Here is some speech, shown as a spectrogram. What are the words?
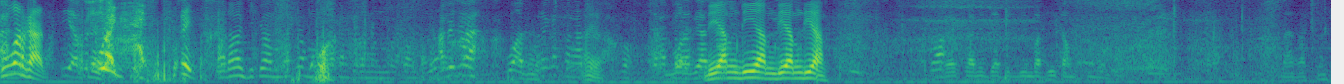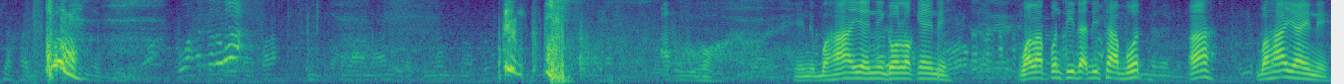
Keluarkan. Padahal jika mereka menggunakan kelemahan mereka Ayo. Diam, diam, diam, diam. Wah, ini bahaya ini goloknya ini. Walaupun tidak dicabut, ah, bahaya ini.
